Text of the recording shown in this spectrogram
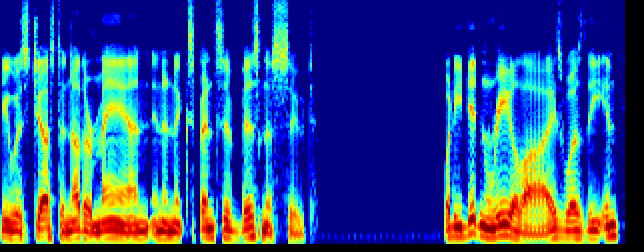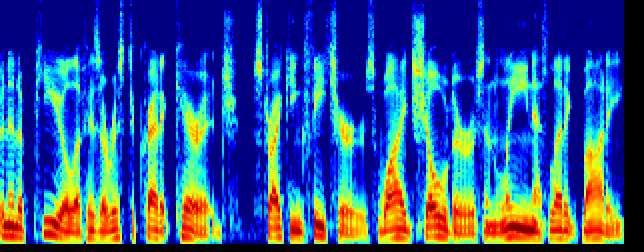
He was just another man in an expensive business suit. What he didn't realize was the infinite appeal of his aristocratic carriage, striking features, wide shoulders, and lean athletic body.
